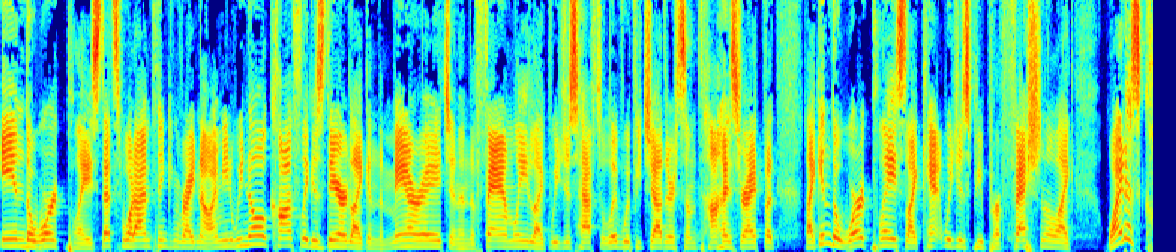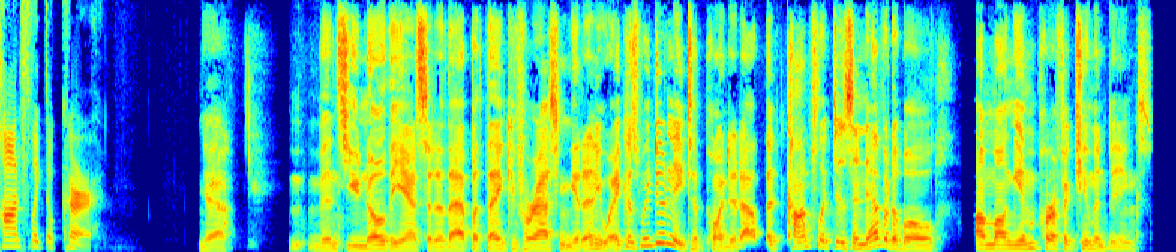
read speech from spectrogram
in the workplace? That's what I'm thinking right now. I mean, we know conflict is there like in the marriage and in the family, like we just have to live with each other sometimes, right? But like in the workplace, like can't we just be professional? Like why does conflict occur? Yeah. Vince, you know the answer to that, but thank you for asking it anyway, because we do need to point it out that conflict is inevitable among imperfect human beings.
